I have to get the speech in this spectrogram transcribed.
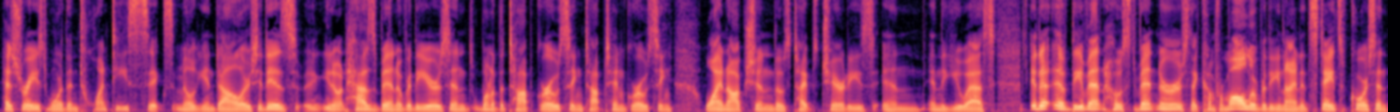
has raised more than $26 million. It is, you know, it has been over the years and one of the top grossing, top 10 grossing wine auction, those types of charities in, in the U.S. It, uh, the event hosts vintners. They come from all over the United States, of course. And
